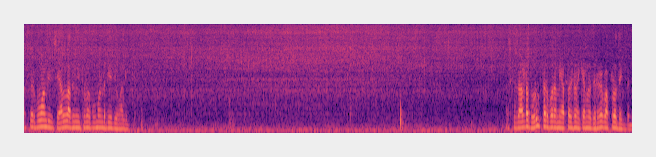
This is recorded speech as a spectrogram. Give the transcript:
আজকের প্রমাণ দিচ্ছে আল্লাহ তুমি তোমার প্রমাণটা দিয়ে দিও মালিক। জালটা ধরুক, তারপর আমি আপনার সঙ্গে ক্যামেরা ধরে রাখব, আপনারাও দেখবেন।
